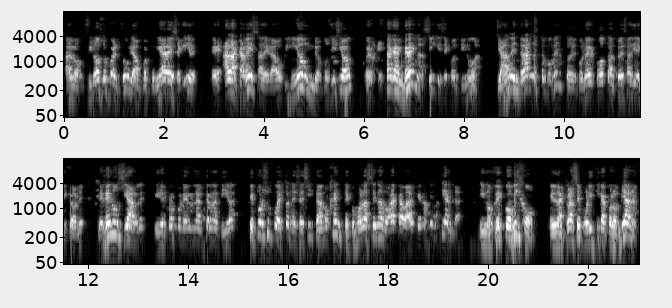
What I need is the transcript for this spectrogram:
a los filósofos del sur la oportunidad de seguir eh, a la cabeza de la opinión de oposición, bueno, esta gangrena sigue y se continúa. Ya vendrá nuestro momento de poner coto a todas esas direcciones, de denunciarle y de proponer una alternativa que por supuesto necesitamos gente como la senadora Cabal que nos entienda y nos dé cobijo en la clase política colombiana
